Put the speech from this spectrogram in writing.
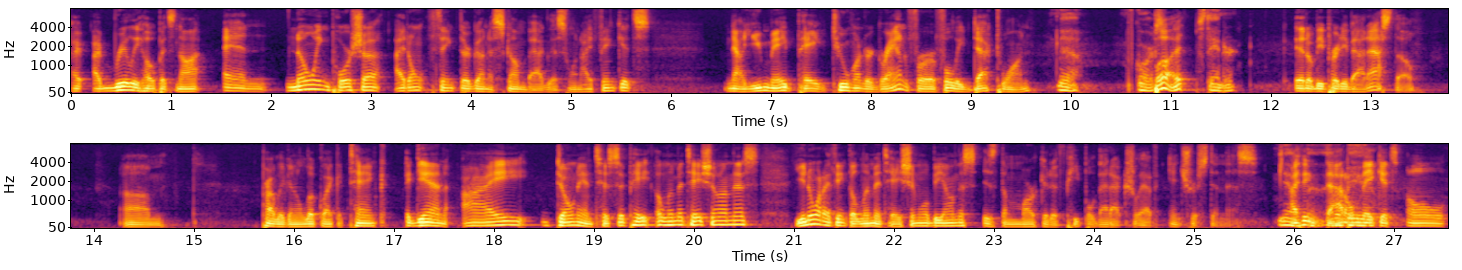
I, I really hope it's not. And knowing Porsche, I don't think they're gonna scumbag this one. I think it's now you may pay two hundred grand for a fully decked one, Yeah, of course. but standard. it'll be pretty badass though. Um, probably going to look like a tank. Again, I don't anticipate a limitation on this. You know what I think the limitation will be on this is the market of people that actually have interest in this. Yeah, I think that'll make its own.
